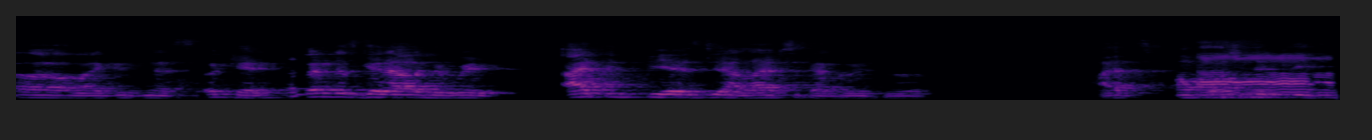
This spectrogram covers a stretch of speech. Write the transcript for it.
oh my goodness. Okay, let me just get out of the way. I think PSG and Leipzig are going through. unfortunately, uh,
